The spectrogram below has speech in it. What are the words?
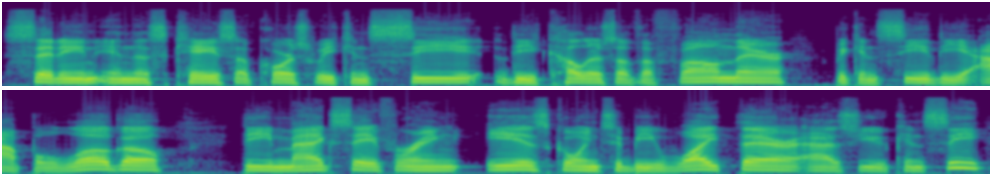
sitting in this case. Of course, we can see the colors of the phone there. We can see the Apple logo. The MagSafe ring is going to be white there, as you can see.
